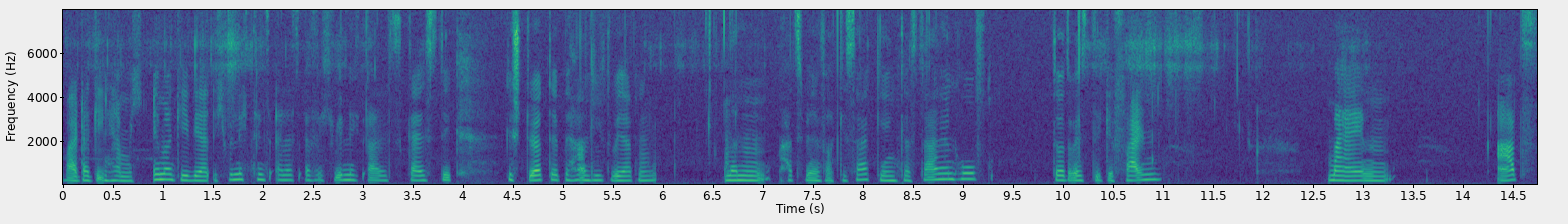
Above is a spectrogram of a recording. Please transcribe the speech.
weil dagegen haben mich immer gewehrt. Ich will nicht ins LSF, ich will nicht als geistig Gestörte behandelt werden. Und dann hat sie mir einfach gesagt, geh in den Kastanienhof, dort wird es dir gefallen. Mein Arzt,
